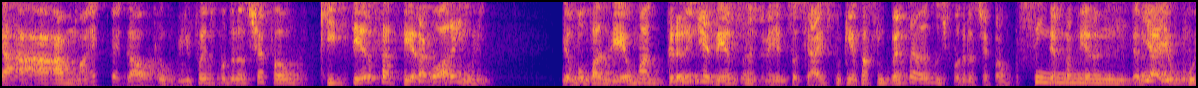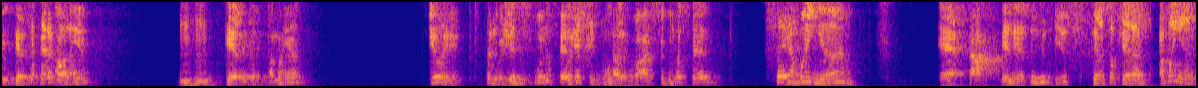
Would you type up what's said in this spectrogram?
A, a- a mais legal que eu vi foi do Poderoso Chefão. Que terça-feira agora, Yuri, eu vou fazer um grande evento nas minhas redes sociais, porque faz 50 anos de Poderoso Chefão. Sim. Terça-feira. E aí eu fui, terça-feira agora. Amanhã. uhum. Terça. Amanhã. De hoje. Hoje é segunda-feira. Hoje é segunda? Tá segunda-feira. É amanhã. É, tá, beleza. Isso, terça-feira, amanhã.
